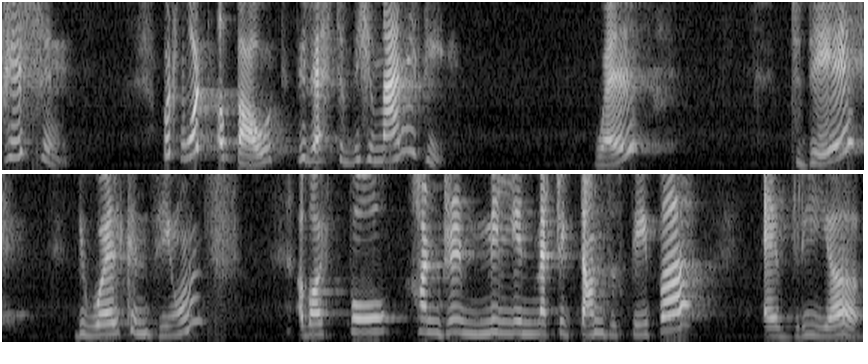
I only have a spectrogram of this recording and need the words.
person. But what about the rest of the humanity? Well, today, the world consumes about 400 million metric tons of paper every year.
